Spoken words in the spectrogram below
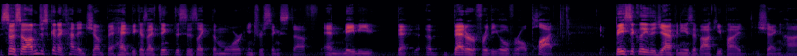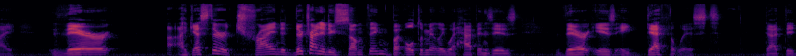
so so I'm just going to kind of jump ahead because I think this is like the more interesting stuff and maybe be- uh, better for the overall plot. Basically the Japanese have occupied Shanghai. They're I guess they're trying to they're trying to do something, but ultimately what happens is there is a death list that the,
